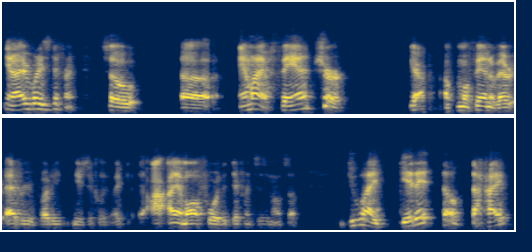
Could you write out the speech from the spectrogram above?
you know, everybody's different. So, uh, am I a fan? Sure. Yeah, I'm a fan of everybody musically. Like, I, I am all for the differences and all stuff. Do I get it though? The hype?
